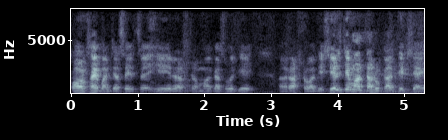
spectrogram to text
पवार साहेबांच्या सहीचं. हे राष्ट्र मागासवर्गीय राष्ट्रवादी शेलचे मान तालुका अध्यक्ष आहे.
